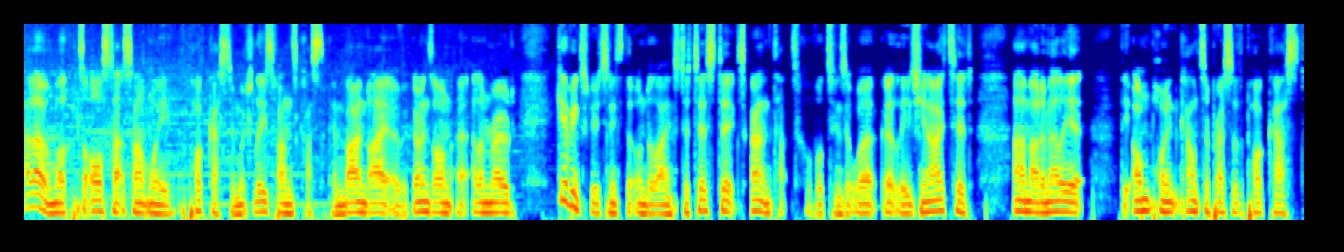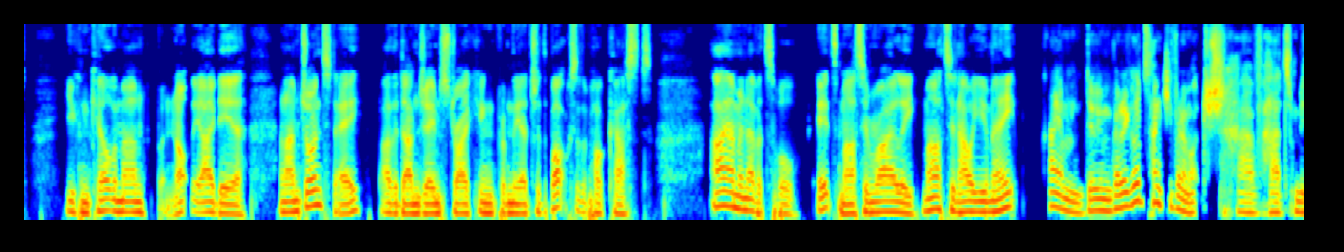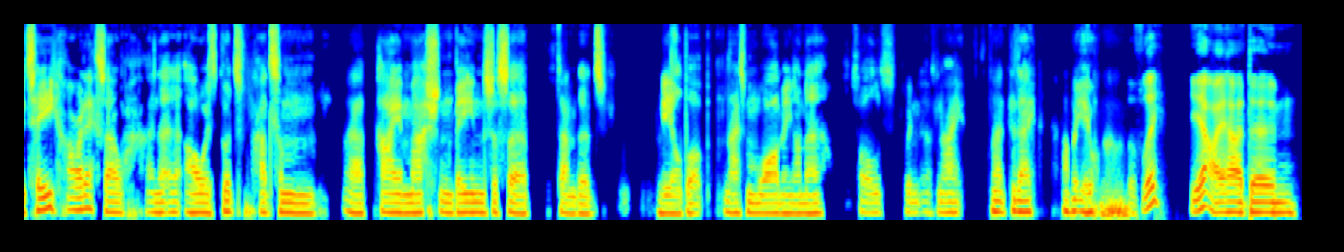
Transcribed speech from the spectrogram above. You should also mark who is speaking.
Speaker 1: Hello and welcome to All Stats Aren't We, a podcast in which Leeds fans cast a combined eye over goings on at Elland Road, giving scrutiny to the underlying statistics and tactical footings at work at Leeds United. I'm Adam Elliott, the on point counter press of the podcast. You can kill the man, but not the idea. And I'm joined today by the Dan James striking from the edge of the box of the podcast. I am inevitable. It's Martin Riley. Martin, how are you, mate?
Speaker 2: I am doing very good. Thank you very much. I've had my tea already, so and uh, always good. Had some uh, pie and mash and beans, just a standard meal, but nice and warming on a cold winter's night like today. How about you?
Speaker 1: Lovely. Yeah, I had um,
